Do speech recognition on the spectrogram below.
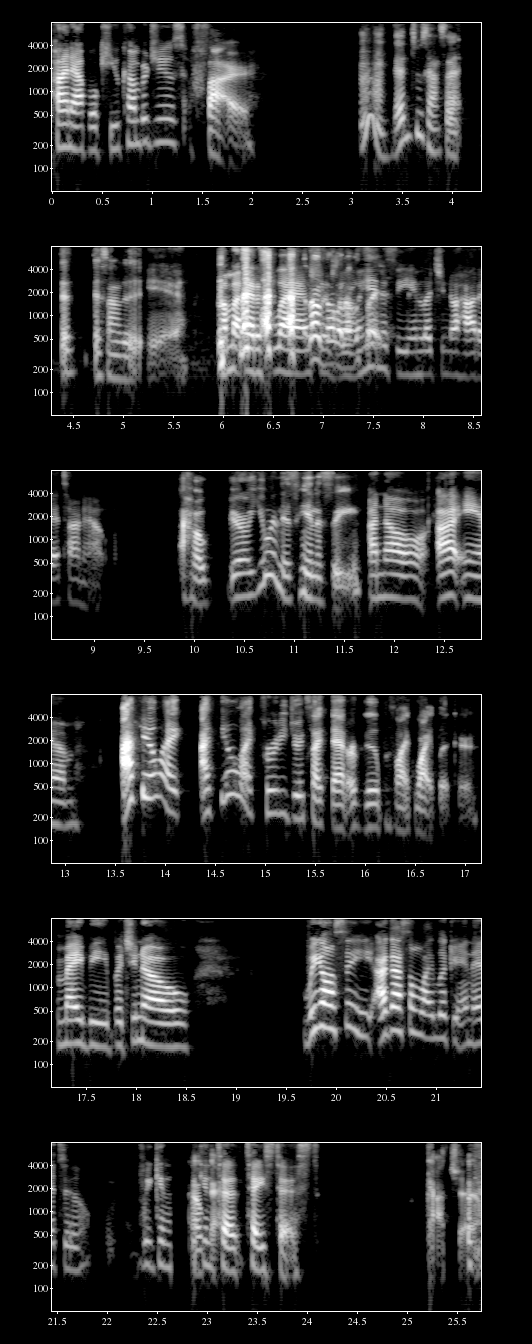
pineapple cucumber juice, fire. Mm, that do sound that that, that sounds good. Yeah, I'm gonna add a splash don't of what I was saying. Hennessy and let you know how that turn out. Oh, girl, you and this Hennessy. I know I am I feel like I feel like fruity drinks like that are good with like white liquor. maybe, but you know, we gonna see. I got some white liquor in there too. We can we can t- taste test. Gotcha.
